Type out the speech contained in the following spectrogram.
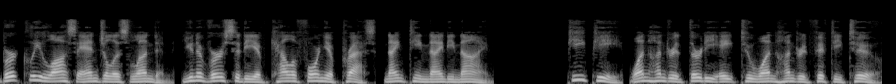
Berkeley Los Angeles London, University of California Press, 1999. pp. 138–152.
